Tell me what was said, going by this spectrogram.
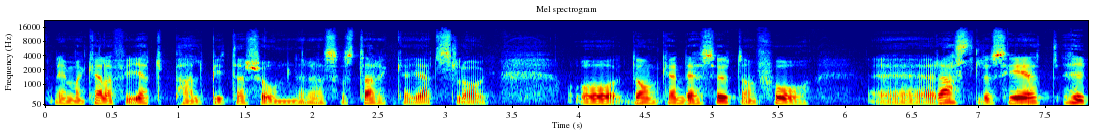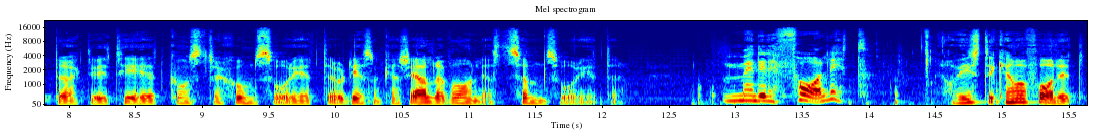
det man kallar för hjärtpalpitationer, alltså starka hjärtslag. Och de kan dessutom få eh, rastlöshet, hyperaktivitet, koncentrationssvårigheter och det som kanske är allra vanligast, sömnsvårigheter. Men är det farligt? Ja, visst, det kan vara farligt.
